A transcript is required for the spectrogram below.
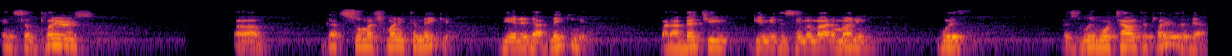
and some players uh, got so much money to make it. They ended up making it. But I bet you give me the same amount of money with there's way more talented players than that,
